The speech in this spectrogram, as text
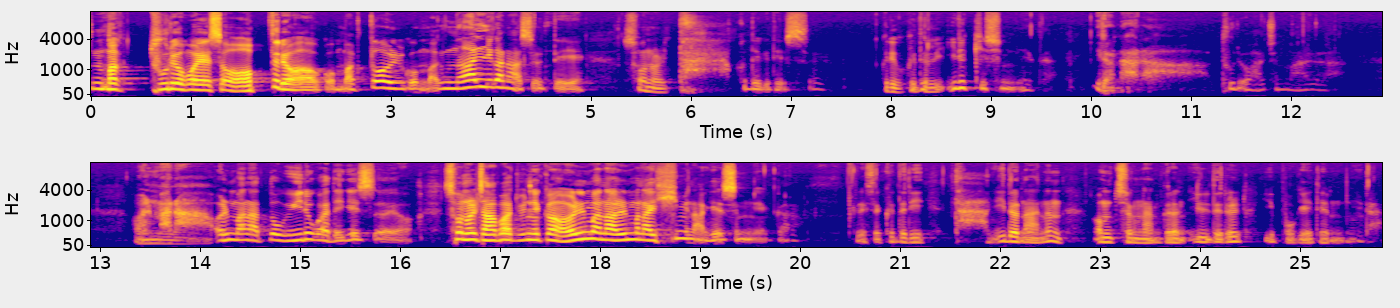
막 두려워해서 엎드려하고 막 떨고 막 난리가 났을 때에 손을 딱 그들에게 댔어요. 그리고 그들을 일으키십니다. 일어나라 두려워하지 말라. 얼마나 얼마나 또 위로가 되겠어요. 손을 잡아주니까 얼마나 얼마나 힘이 나겠습니까? 그래서 그들이 다 일어나는 엄청난 그런 일들을 보게 됩니다.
